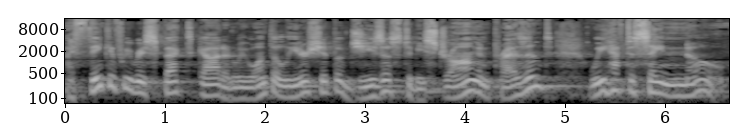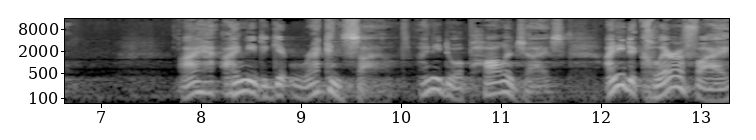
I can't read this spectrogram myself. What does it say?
I think if we respect God and we want the leadership of Jesus to be strong and present, we have to say no. I, I need to get reconciled. I need to apologize. I need to clarify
